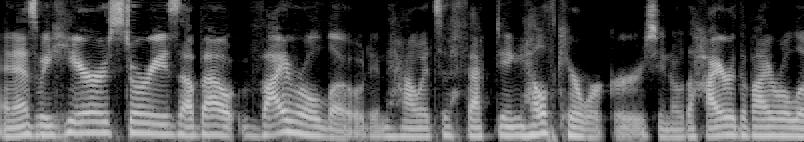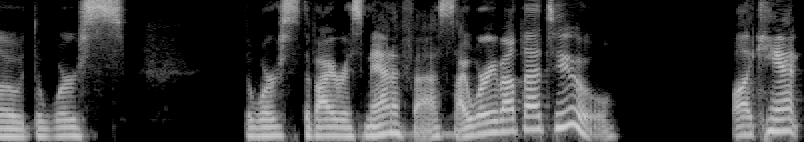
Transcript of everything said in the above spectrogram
And as we hear stories about viral load and how it's affecting healthcare workers, you know, the higher the viral load, the worse the worse the virus manifests. I worry about that too. Well, I can't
